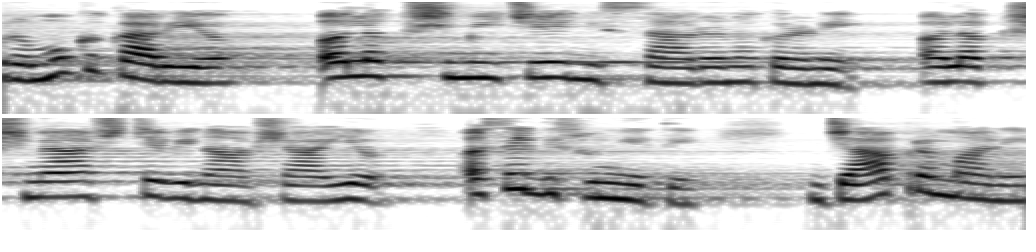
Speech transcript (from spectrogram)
प्रमुख कार्य अलक्ष्मीचे निस्सारण करणे अलक्ष्म्याश्च विनाशाय असे दिसून येते ज्याप्रमाणे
